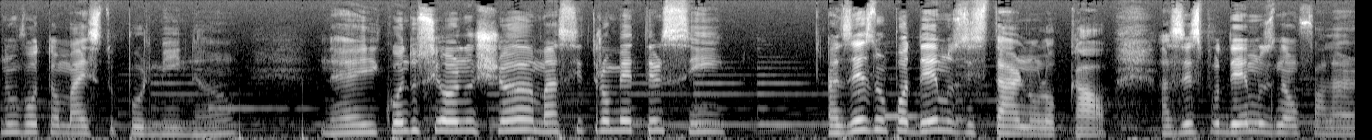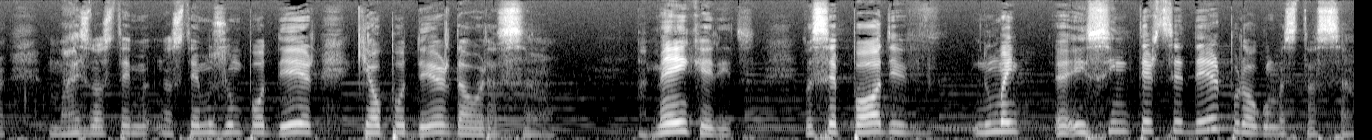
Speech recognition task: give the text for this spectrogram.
não vou tomar isto por mim, não. Né? E quando o Senhor nos chama a se intrometer, sim. Às vezes não podemos estar no local, às vezes podemos não falar, mas nós, tem, nós temos um poder que é o poder da oração. Amém, queridos? Você pode numa, eh, se interceder por alguma situação.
